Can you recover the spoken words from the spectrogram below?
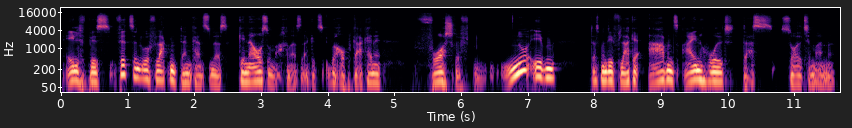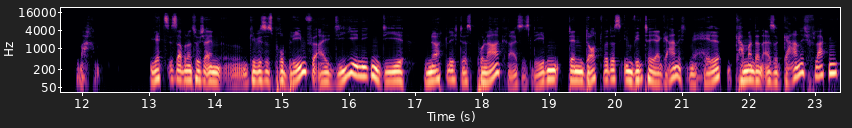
11 bis 14 Uhr flaggen, dann kannst du das genauso machen. Also da gibt es überhaupt gar keine Vorschriften. Nur eben, dass man die Flagge abends einholt, das sollte man machen. Jetzt ist aber natürlich ein äh, gewisses Problem für all diejenigen, die nördlich des Polarkreises leben, denn dort wird es im Winter ja gar nicht mehr hell. Kann man dann also gar nicht flaggen?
